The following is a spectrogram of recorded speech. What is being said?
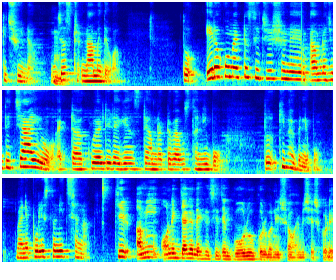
কিছুই না জাস্ট নামে দেওয়া। তো এরকম একটা সিচুয়েশনে আমরা যদি চাইও একটা ক্রুয়েলটির এগেনস্টে আমরা একটা ব্যবস্থা নিব তো কীভাবে নেব? মানে পুলিশ তো নিচ্ছে না। কি আমি অনেক জায়গায় দেখেছি যে গরু কোরবানির সময় বিশেষ করে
